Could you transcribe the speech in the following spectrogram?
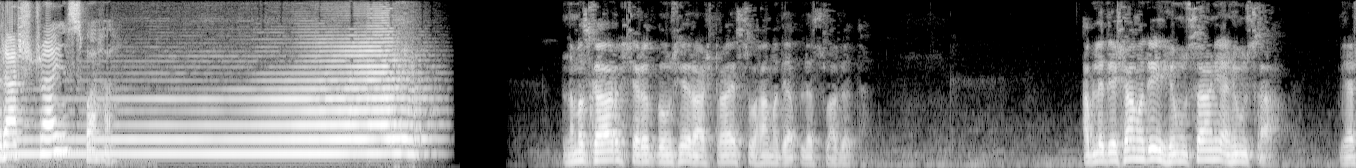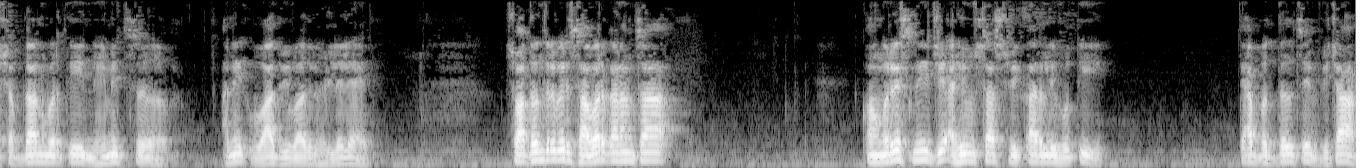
राष्ट्राय स्वाहा. नमस्कार शरद वंशे राष्ट्राय स्वहामध्ये आपलं स्वागत. आपल्या देशामध्ये हिंसा आणि अहिंसा या शब्दांवरती नेहमीच अनेक वादविवाद घडलेले आहेत. स्वातंत्र्यवीर सावरकरांचा काँग्रेसने जी अहिंसा स्वीकारली होती त्याबद्दलचे विचार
